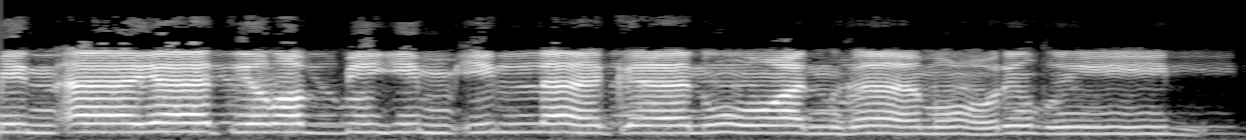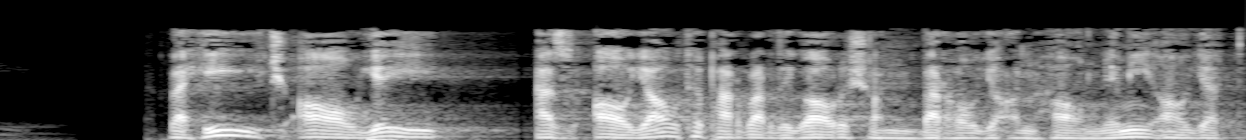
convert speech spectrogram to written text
من آيات ربهم إلا كانوا عنها معرضين. و هیچ آیه‌ای از آیات پروردگارشان برای آنها نمی آید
